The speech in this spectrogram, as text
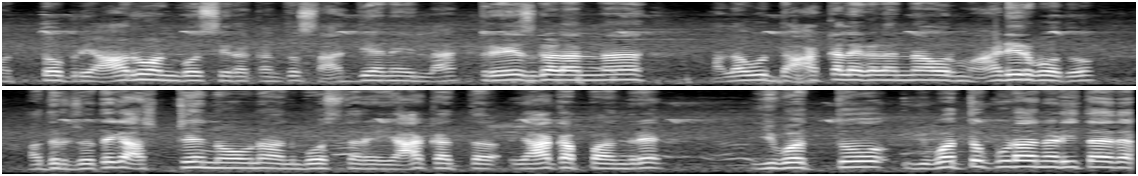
ಮತ್ತೊಬ್ರು ಯಾರೂ ಅನುಭವಿಸಿರೋಕ್ಕಂತೂ ಸಾಧ್ಯನೇ ಇಲ್ಲ. ಟ್ರೇಸ್ಗಳನ್ನು ಹಲವು ದಾಖಲೆಗಳನ್ನು ಅವ್ರು ಮಾಡಿರ್ಬೋದು. ಅದ್ರ ಜೊತೆಗೆ ಅಷ್ಟೇ ನೋವನ್ನ ಅನುಭವಿಸ್ತಾರೆ. ಯಾಕತ್ತ, ಯಾಕಪ್ಪ ಅಂದರೆ ಇವತ್ತು ಇವತ್ತು ಕೂಡ ನಡೀತಾ ಇದೆ.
